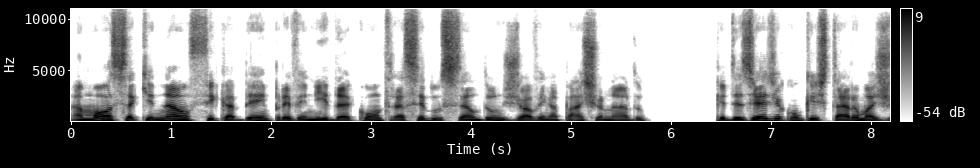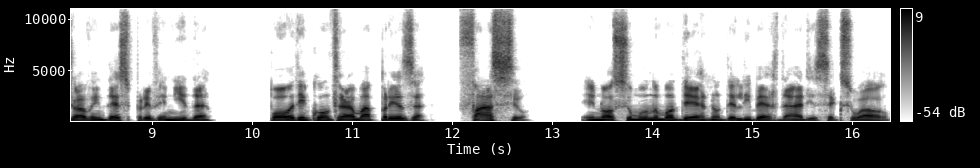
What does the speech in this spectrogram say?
A moça que não fica bem prevenida contra a sedução de um jovem apaixonado que deseja conquistar uma jovem desprevenida pode encontrar uma presa fácil em nosso mundo moderno de liberdade sexual.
